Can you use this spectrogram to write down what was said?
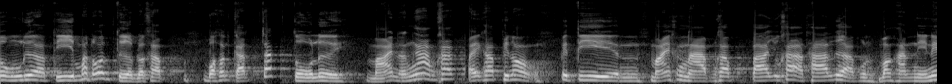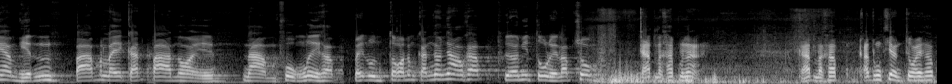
ลงเรือตีมาโดนเติบแล้วครับบอกทันกัดจักโตเลย หมายหนังงามครับไปครับพี่น้องไปตีหมายข้างหนาพุ่นครับปลาอยู่ข้าทาเรือพุ่นบางหันนี่แนมเห็นปลามันไหลกัดปลาหน่อยน้ำฝุ่งเลยครับ ไปรุ่นตอน้ำกันเงาๆครับเพื่อมีตัวเลยรับชม กัดแล้วครับมันน่ะกัดแล้วครับกัดตรงเทียนจอยครับ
